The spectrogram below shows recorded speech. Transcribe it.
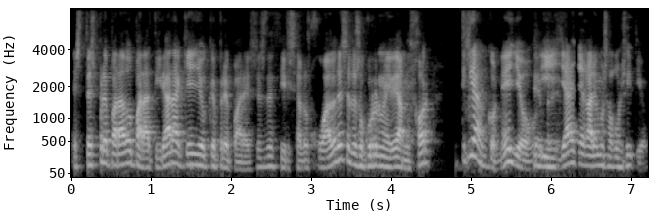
estés preparado para tirar aquello que prepares. Es decir, si a los jugadores se les ocurre una idea mejor, tiran con ello y ya llegaremos a algún sitio.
